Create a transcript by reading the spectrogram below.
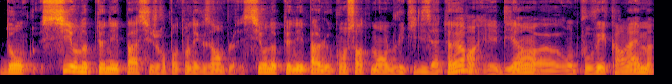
Donc, si on n'obtenait pas, si je reprends ton exemple, si on n'obtenait pas le consentement de l'utilisateur, eh bien, euh, on pouvait quand même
